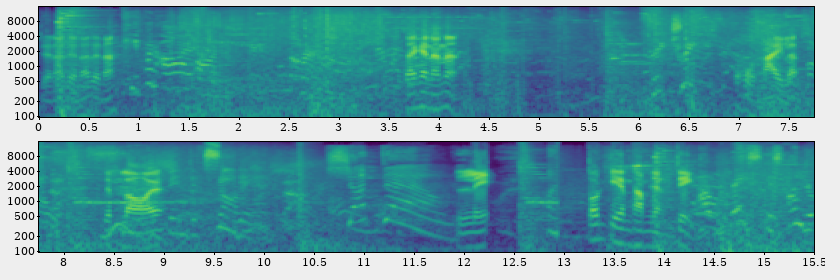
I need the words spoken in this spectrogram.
เดี๋ยวนะ เดี๋ยวนะ เดี๋ยวนะ ได้แค่นั้นอะ โอ้โหตายอีกแล้ว เรียบร้อย เละ ต้นเกมทำอย่างเจ๋ง Our base is under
